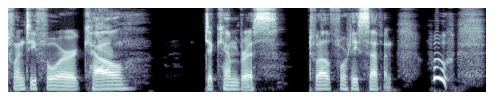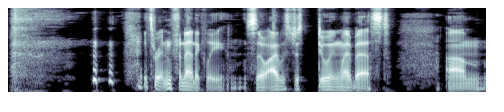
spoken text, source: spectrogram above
24 cal decembris 1247 Whew. it's written phonetically so i was just doing my best. Um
